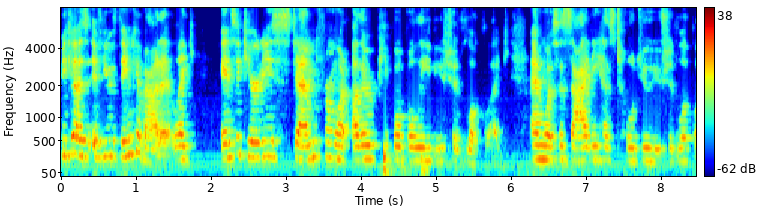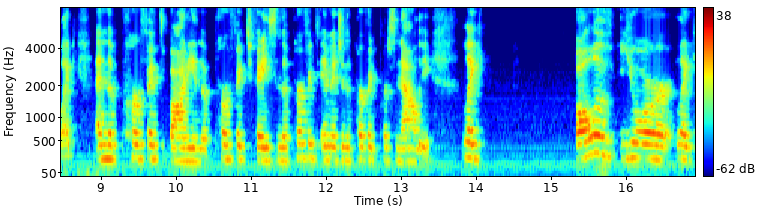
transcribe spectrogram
Because if you think about it, like Insecurities stem from what other people believe you should look like and what society has told you you should look like, and the perfect body, and the perfect face, and the perfect image, and the perfect personality. Like, all of your like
